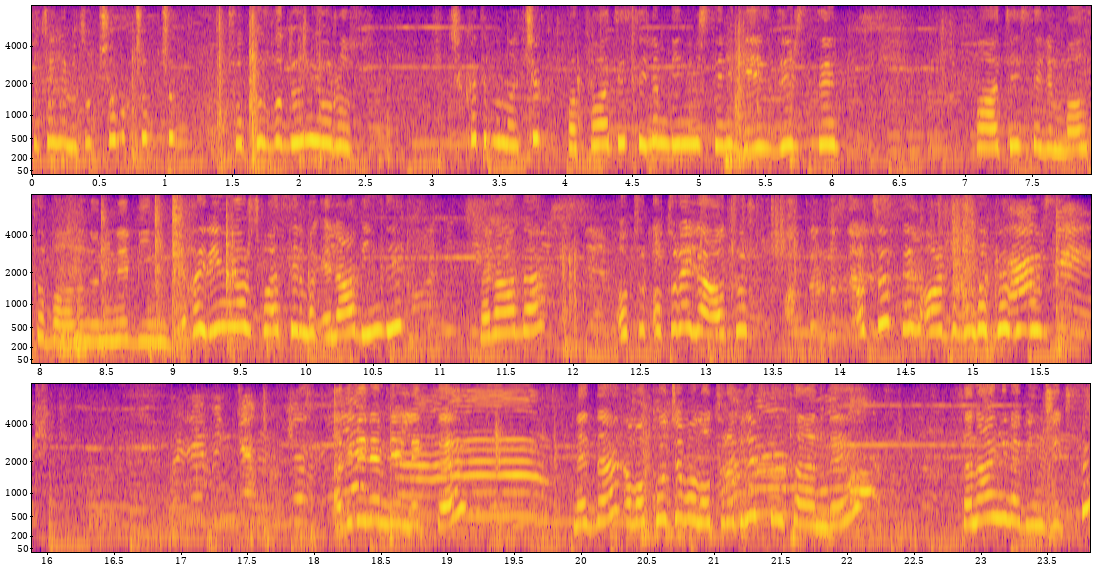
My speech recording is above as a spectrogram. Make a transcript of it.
Tut elimi tut. Çabuk çabuk çabuk. Çok hızlı dönüyoruz. Çık hadi buna çık. Bak Fatih Selim binmiş seni gezdirsin. Fatih Selim bal kabağının önüne bindi. Hayır inmiyoruz Fatih Selim. Bak Ela bindi. Beraber. Otur otur Ela otur. Atlarınız nerede? Otur sen oradan bakabilirsin. Hadi benim birlikte. Neden? Ama kocaman oturabilirsin sen de. Sen hangine bineceksin?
